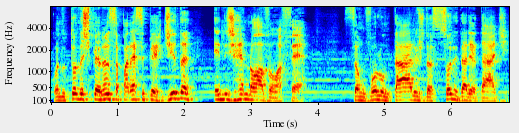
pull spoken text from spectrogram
Quando toda esperança parece perdida, eles renovam a fé. São voluntários da solidariedade,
